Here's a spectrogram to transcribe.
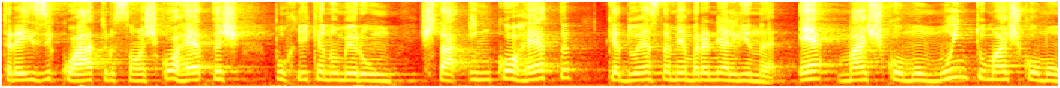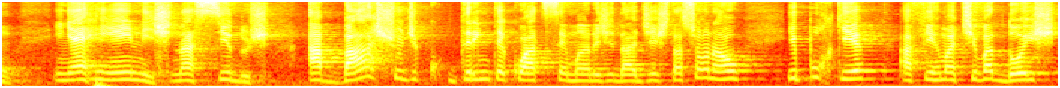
3 e 4 são as corretas. Por que, que a número 1 está incorreta? Porque a doença da membrana hialina é mais comum, muito mais comum, em RNs nascidos abaixo de 34 semanas de idade gestacional. E porque a afirmativa 2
